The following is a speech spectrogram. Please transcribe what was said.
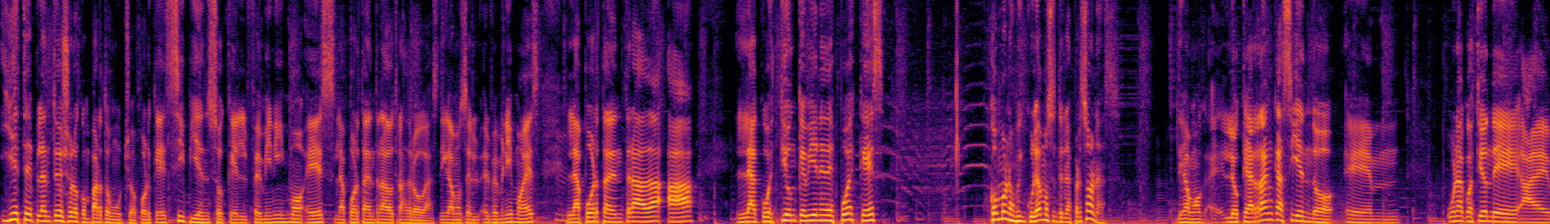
Y este planteo yo lo comparto mucho, porque sí pienso que el feminismo es la puerta de entrada a otras drogas. Digamos, el, el feminismo es la puerta de entrada a la cuestión que viene después, que es cómo nos vinculamos entre las personas. Digamos, eh, lo que arranca siendo eh, una cuestión de eh,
